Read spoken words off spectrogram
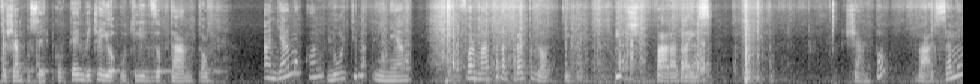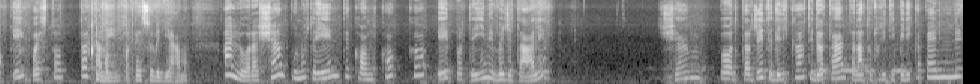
lo shampoo secco che invece io utilizzo tanto. Andiamo con l'ultima linea formata da tre prodotti. Peach Paradise. Shampoo, balsamo e questo trattamento che adesso vediamo. Allora shampoo nutriente con cocco e proteine vegetali shampoo detergente delicato idratante adatto a tutti i tipi di capelli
